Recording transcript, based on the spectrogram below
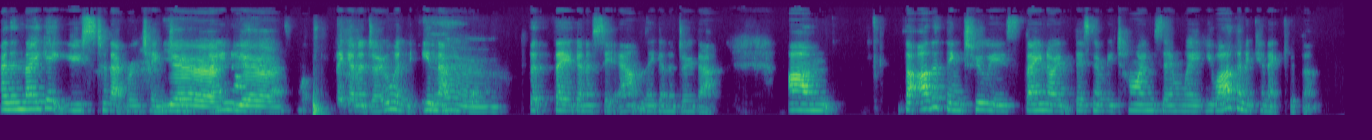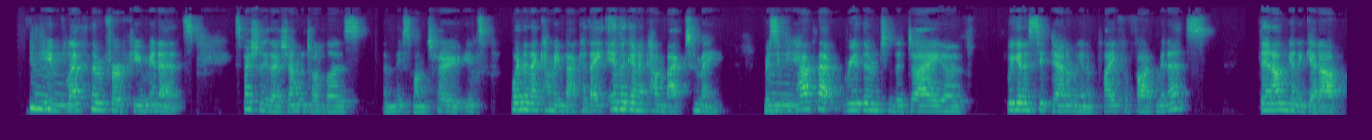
And then they get used to that routine. too. Yeah, They know yeah. that's what they're going to do. And in that yeah. walk, that they're going to sit out and they're going to do that. Um, the other thing too is they know that there's going to be times then where you are going to connect with them. If you've Hmm. left them for a few minutes, especially those younger toddlers and this one too, it's when are they coming back? Are they ever going to come back to me? Whereas if you Mm. have that rhythm to the day of we're going to sit down and we're going to play for five minutes, then I'm going to get up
